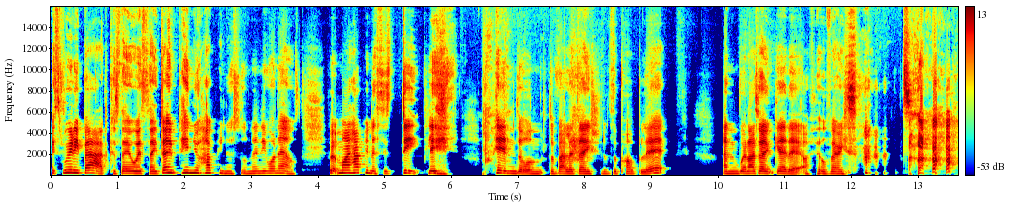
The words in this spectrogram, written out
it's really bad because they always say, don't pin your happiness on anyone else. But my happiness is deeply pinned on the validation of the public. And when I don't get it, I feel very sad.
